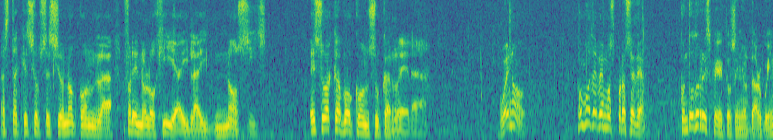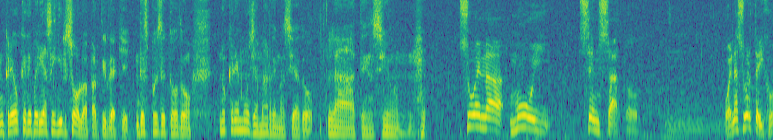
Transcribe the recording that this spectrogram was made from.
hasta que se obsesionó con la frenología y la hipnosis. Eso acabó con su carrera. Bueno, ¿cómo debemos proceder? Con todo respeto, señor Darwin, creo que debería seguir solo a partir de aquí. Después de todo, no queremos llamar demasiado la atención. Suena muy sensato. Buena suerte, hijo.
